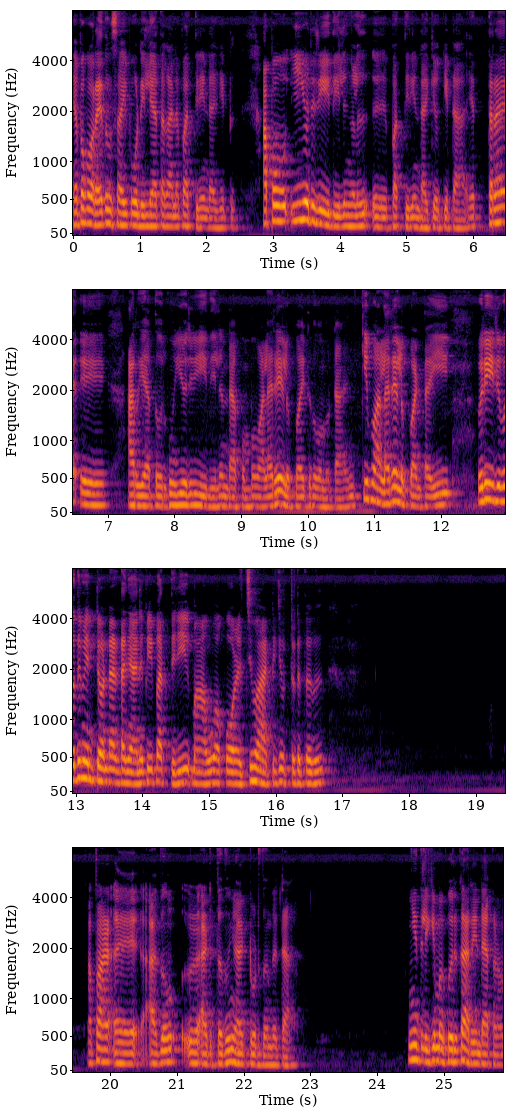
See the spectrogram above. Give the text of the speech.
ഞാൻ ഇപ്പോൾ കുറേ ദിവസമായി പൊടിയില്ലാത്ത കാരണം പത്തിരി ഉണ്ടാക്കിയിട്ട്. അപ്പോൾ ഈ ഒരു രീതിയിൽ നിങ്ങൾ പത്തിരി ഉണ്ടാക്കി നോക്കിയിട്ടാ? എത്ര അറിയാത്തവർക്കും ഈ ഒരു രീതിയിൽ ഉണ്ടാക്കുമ്പോൾ വളരെ എളുപ്പമായിട്ട് തോന്നും കേട്ടോ എനിക്ക് വളരെ എളുപ്പമാണ് കേട്ടോ ഈ ഒരു ഇരുപത് മിനിറ്റ് കൊണ്ടാണ് കേട്ടോ ഞാനിപ്പോൾ ഈ പത്തിരി മാവ് ഒക്കെ കുഴച്ച് വാട്ടി ചുട്ടെടുത്തത്. അപ്പോൾ അതും അടുത്തതും ഞാൻ ഇട്ട് കൊടുത്തിട്ടുണ്ട് കേട്ടോ ഇനി ഇതിലേക്ക് നമുക്ക് ഒരു കറി ഉണ്ടാക്കണം.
